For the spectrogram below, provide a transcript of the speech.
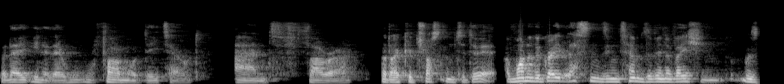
But they, you know, they're far more detailed and thorough. But I could trust them to do it. And one of the great lessons in terms of innovation was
